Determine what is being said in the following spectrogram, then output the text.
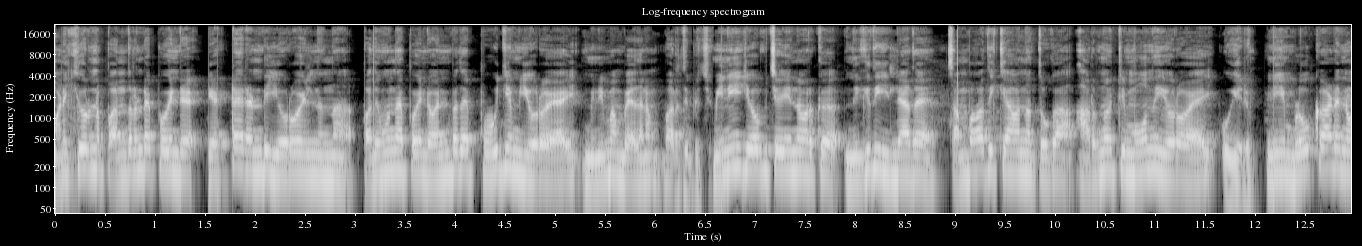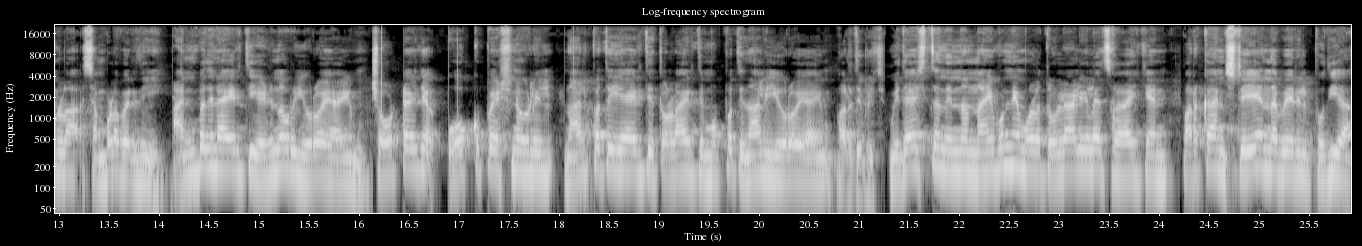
മണിക്കൂറിന് പന്ത്രണ്ട് പോയിന്റ് എട്ട് രണ്ട് യൂറോയിൽ നിന്ന് പതിമൂന്ന് പോയിന്റ് ഒൻപത് പൂജ്യം യൂറോയായി മിനിമം വേതനം വർദ്ധിപ്പിച്ചു. മിനി ജോബ് ചെയ്യുന്നവർക്ക് നികുതി ഇല്ലാതെ സമ്പാദിക്കാവുന്ന തുക അറുന്നൂറ്റി മൂന്ന് യൂറോയായി ഉയരും. ഇനി ബ്ലൂ കാർഡിനുള്ള ശമ്പള പരിധി അൻപതിനായിരത്തി എഴുന്നൂറ് യൂറോയായും ഷോർട്ടേജ് ഓക്കുപ്പേഷനുകളിൽ നാൽപ്പത്തി അയ്യായിരത്തി തൊള്ളായിരത്തി മുപ്പത്തിനാല് യൂറോയായും വർദ്ധിപ്പിച്ചു. വിദേശത്ത് നിന്നും നൈപുണ്യമുള്ള തൊഴിലാളികളെ സഹായിക്കാൻ വർക്കാൻ സ്റ്റേ എന്ന പേരിൽ പുതിയ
